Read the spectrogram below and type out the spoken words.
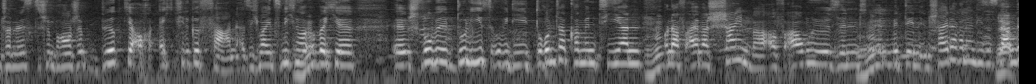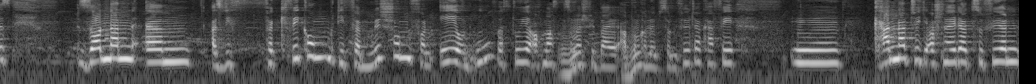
journalistischen Branche birgt ja auch echt viele Gefahren. Also ich meine jetzt nicht nur irgendwelche äh, Schwurbeldullis, die drunter kommentieren und auf einmal scheinbar auf Augenhöhe sind äh, mit den Entscheiderinnen dieses Ja. Landes, sondern ähm, also die Verquickung, die Vermischung von E und U, was du ja auch machst, zum Beispiel bei Apokalypse und Filterkaffee, mh, kann natürlich auch schnell dazu führen,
